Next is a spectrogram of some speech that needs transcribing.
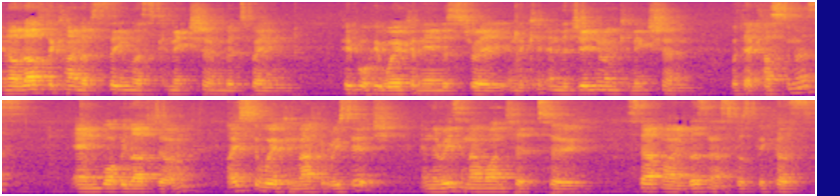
And I love the kind of seamless connection between people who work in the industry and the, and the genuine connection with our customers and what we love doing. I used to work in market research, and the reason I wanted to start my own business was because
